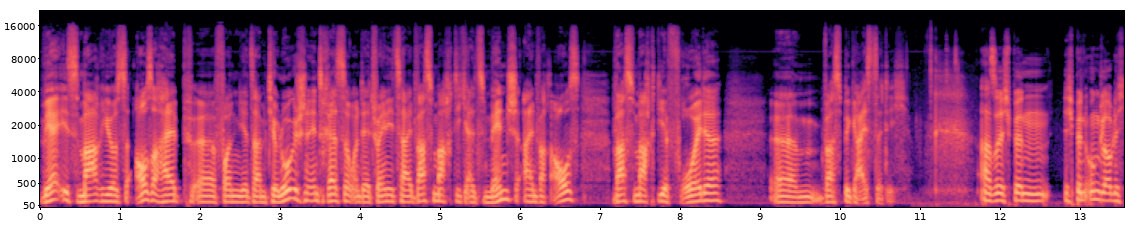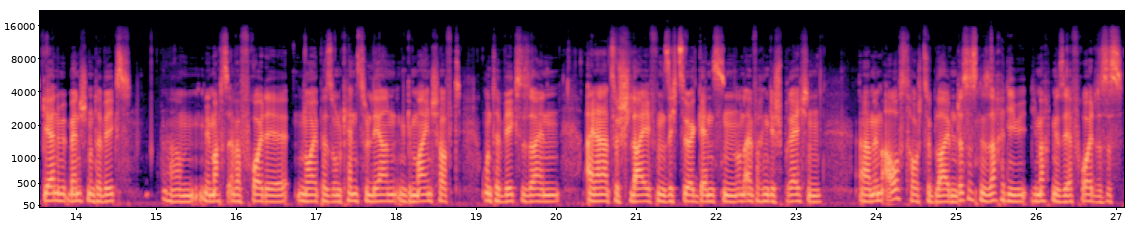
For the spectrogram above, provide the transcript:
Wer ist Marius außerhalb äh, von jetzt einem theologischen Interesse und der Trainee-Zeit? Was macht dich als Mensch einfach aus? Was macht dir Freude? Ähm, was begeistert dich? Also ich bin, ich bin unglaublich gerne mit Menschen unterwegs. Ähm, mir macht es einfach Freude, neue Personen kennenzulernen, in Gemeinschaft unterwegs zu sein, einander zu schleifen, sich zu ergänzen und einfach in Gesprächen ähm, im Austausch zu bleiben. Das ist eine Sache, die, die macht mir sehr Freude. Das ist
